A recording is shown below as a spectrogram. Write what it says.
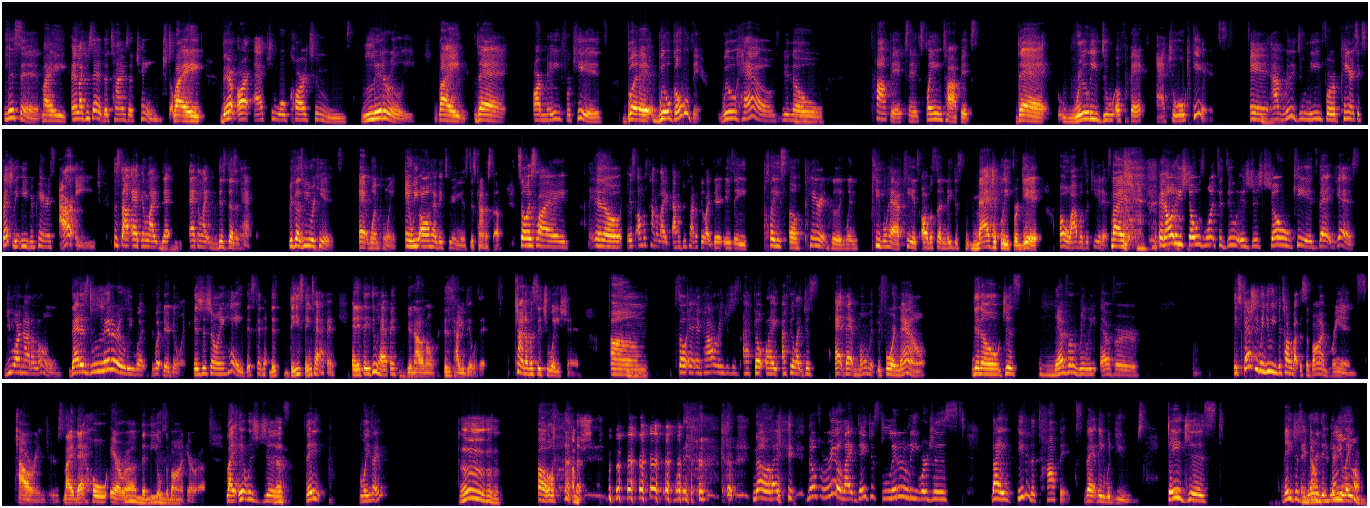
listen, like, and like you said, the times have changed. Like, there are actual cartoons, literally, like that are made for kids, but we'll go there. We'll have, you know, topics and explain topics that really do affect actual kids. And mm-hmm. I really do need for parents, especially even parents our age, to stop acting like that, mm-hmm. acting like this doesn't happen. Because we were kids at one point and we all have experienced this kind of stuff. So it's like, you know, it's almost kind of like I do kind of feel like there is a place of parenthood when people have kids, all of a sudden they just magically forget oh, I was a kid at like, and all these shows want to do is just show kids that yes, you are not alone. That is literally what what they're doing. It's just showing, hey, this can this, these things happen, and if they do happen, you're not alone. This is how you deal with it. Kind of a situation. Um. Mm-hmm. So in, in Power Rangers, just I felt like I feel like just at that moment before now, you know, just never really ever. Especially when you even talk about the Saban brands Power Rangers, like that whole era, mm. the Neo Saban era. Like it was just yeah. they. What are you saying? Ooh. Oh. no, like no, for real. Like they just literally were just like even the topics that they would use. They just they just they wanted to emulate. Down.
